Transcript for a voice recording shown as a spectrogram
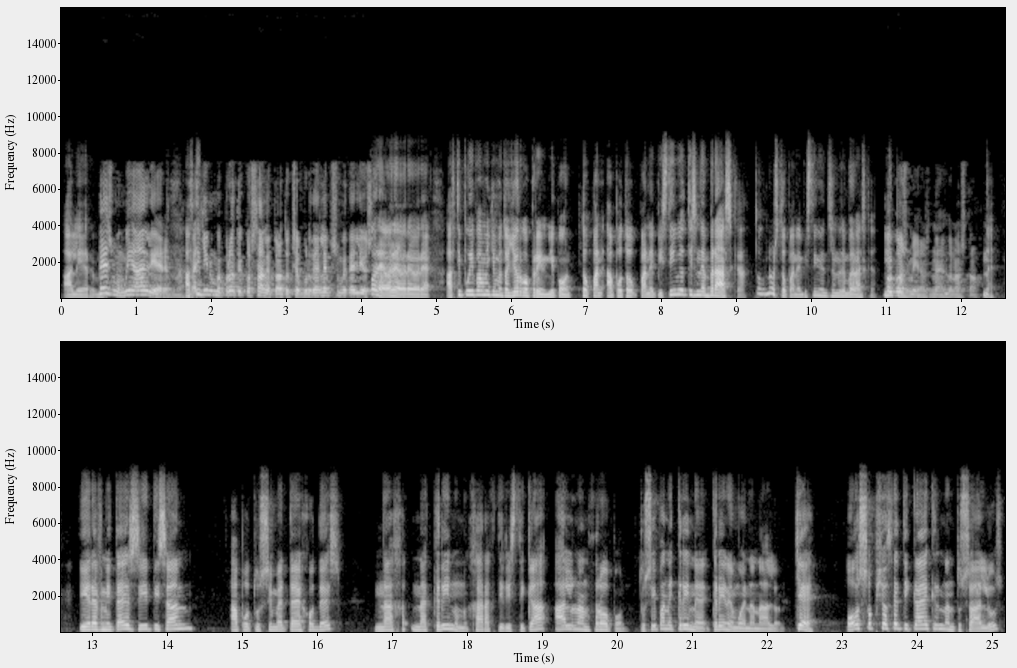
άλλη έρευνα. Πες μου μία άλλη έρευνα. Αυτή- Να γίνουμε πρώτο 20 λεπτό, να το ξεμπουρδελέψουμε τελείως. Ωραία, ωραία, ωραία, ωραία. Αυτή που είπαμε και με τον Γιώργο πριν. Λοιπόν, το, παν- από το Πανεπιστήμιο της Νεμπράσκα. Το γνωστό Πανεπιστήμιο της Νεμπράσκα. Λοιπόν, Παγκοσμίως, ναι, γνωστό. Ναι. Οι ερευνητές ζήτησαν από τους συμμετέχοντες να, χ- να κρίνουν χαρακτηριστικά άλλων ανθρώπων. Τους είπανε κρίνε, κρίνε μου έναν άλλον. Και όσο πιο θετικά έκριναν τους άλλους,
